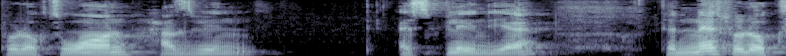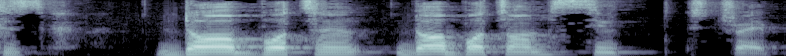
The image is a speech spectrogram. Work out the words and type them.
Product one has been explained, yeah. The next product is door button, door bottom seal stripe.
